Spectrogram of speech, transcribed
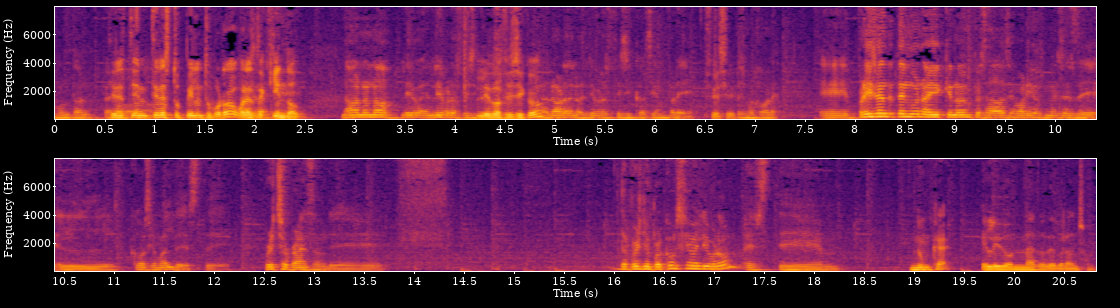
montón. pero- ¿Tienes, tienes, tienes tu pila en tu buró o eres algo de así. Kindle? No, no, no, libro- libros físicos. ¿Libro físico? El valor de los libros físicos siempre Sí, sí. es mejor. Eh, precisamente tengo uno ahí que no he empezado hace varios meses de el, ¿cómo se llama? El de este Richard Branson de The Virgin Birth. ¿Cómo se llama el libro? Este, Nunca he leído nada de Branson.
